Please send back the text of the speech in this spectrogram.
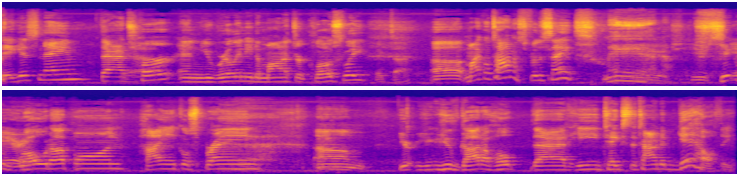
biggest name that's Yeah. hurt, and you really need to monitor closely. Big time. Uh, Michael Thomas for the Saints. Man, Huge, huge, getting scary. rolled up on, high ankle sprain. Um, you're, you- you've got to hope that he takes the time to get healthy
